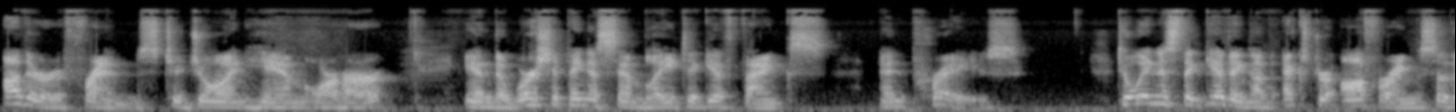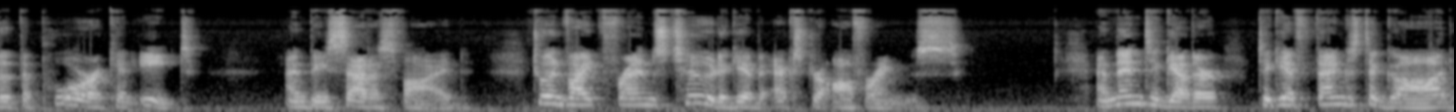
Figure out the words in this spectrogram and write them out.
other friends to join him or her in the worshiping assembly to give thanks and praise to witness the giving of extra offerings so that the poor can eat and be satisfied, to invite friends too to give extra offerings, and then together to give thanks to God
